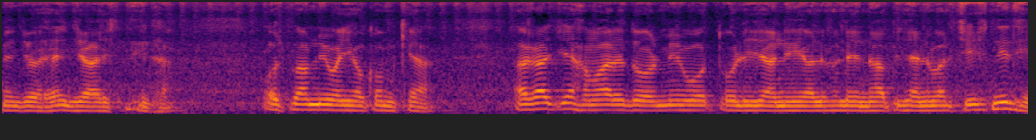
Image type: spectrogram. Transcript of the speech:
میں جو ہے جائز نہیں تھا۔ اس پر ہم نے وہی حکم کیا۔ اگرچہ ہمارے دور میں وہ تولی جانے والے ناپی جانے والی چیز نہیں تھی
